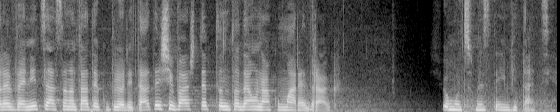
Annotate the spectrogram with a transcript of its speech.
reveniți la Sănătate cu Prioritate și vă aștept întotdeauna cu mare drag. Eu mulțumesc de invitație.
